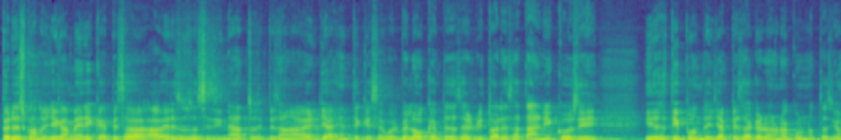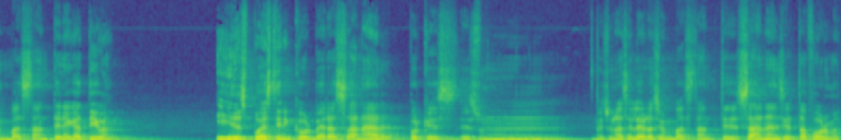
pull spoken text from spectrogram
Pero es cuando llega a América, empieza a haber esos asesinatos, empiezan a haber ya gente que se vuelve loca, empieza a hacer rituales satánicos y, y de ese tipo, donde ya empieza a crear una connotación bastante negativa y después tienen que volver a sanar porque es, es, un, es una celebración bastante sana en cierta forma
